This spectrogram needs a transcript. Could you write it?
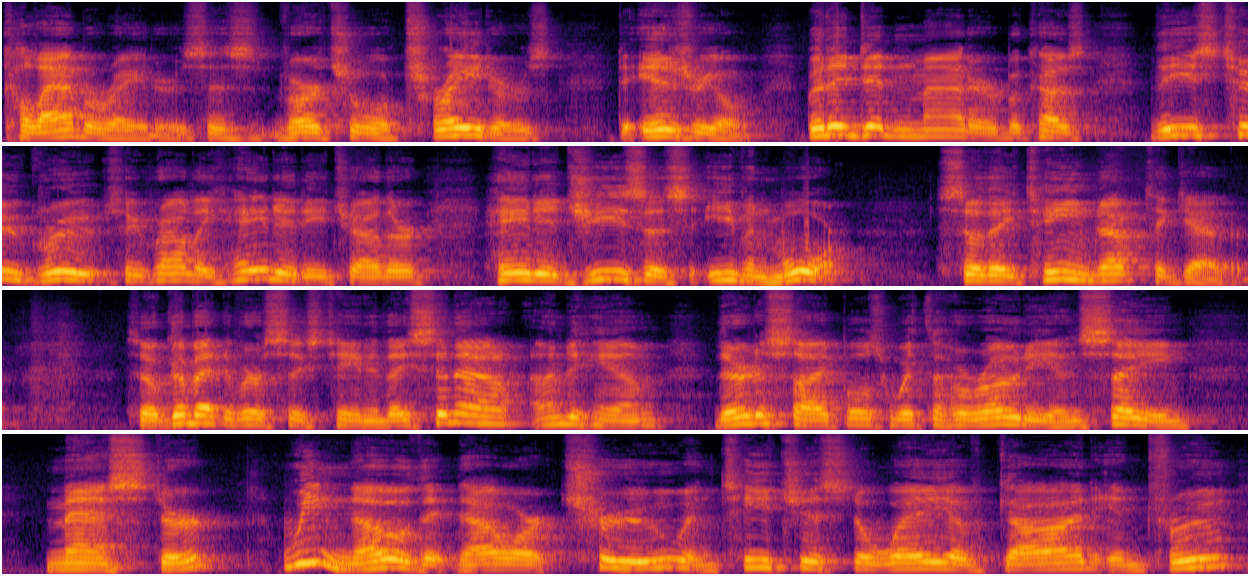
collaborators, as virtual traitors to Israel. But it didn't matter because these two groups who probably hated each other hated Jesus even more. So they teamed up together. So go back to verse 16. And they sent out unto him their disciples with the Herodians, saying, Master, we know that thou art true and teachest the way of God in truth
